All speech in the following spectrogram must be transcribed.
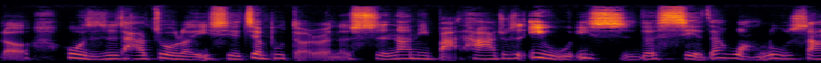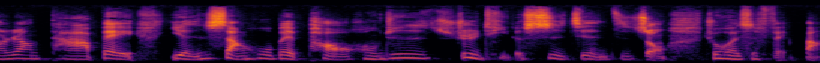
了，或者是他做了一些见不得人的事，那你把他就是一五一十的写在网络上，让他被延上或被炮轰，就是具体的事件之中，就会是诽谤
